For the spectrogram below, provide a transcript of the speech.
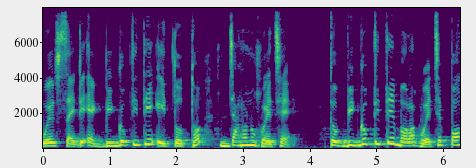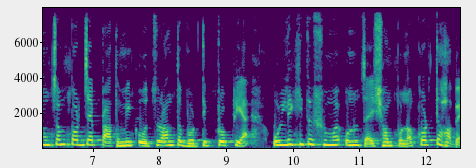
ওয়েবসাইটে এক বিজ্ঞপ্তিতে এই তথ্য জানানো হয়েছে। তো বিজ্ঞপ্তিতে বলা হয়েছে, পঞ্চম পর্যায়ে প্রাথমিক ও চূড়ান্ত ভর্তি প্রক্রিয়া উল্লেখিত সময় অনুযায়ী সম্পন্ন করতে হবে।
